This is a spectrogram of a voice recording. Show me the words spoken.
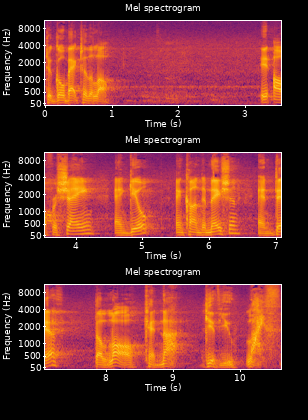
to go back to the law. It offers shame and guilt and condemnation and death the law cannot give you life.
